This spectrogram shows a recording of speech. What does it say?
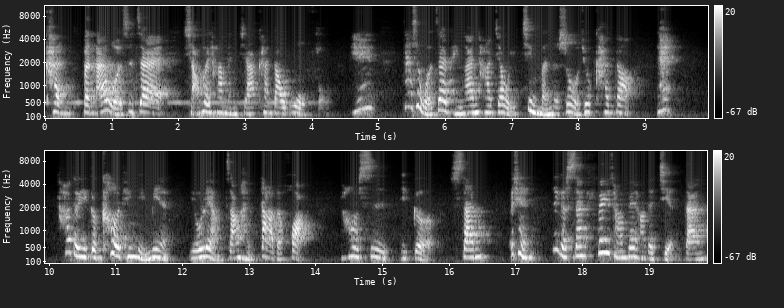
看，本来我是在小慧他们家看到卧佛，诶，但是我在平安他家，我一进门的时候，我就看到，哎，他的一个客厅里面有两张很大的画，然后是一个山，而且那个山非常非常的简单，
